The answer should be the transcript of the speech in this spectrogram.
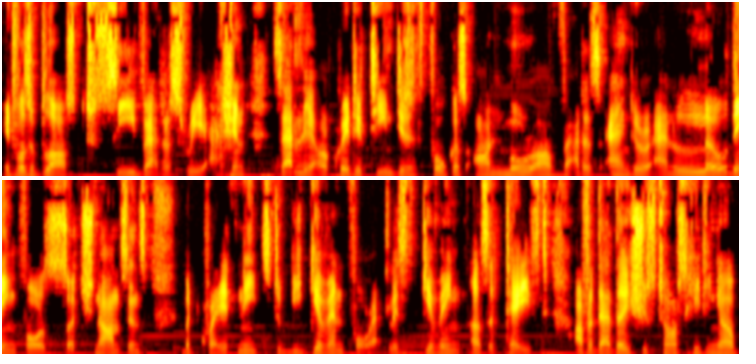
It was a blast to see Vader's reaction. Sadly, our creative team didn't focus on more of Vader's anger and loathing for such nonsense, but credit needs to be given for at least giving us a taste. After that, the issue starts heating up,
